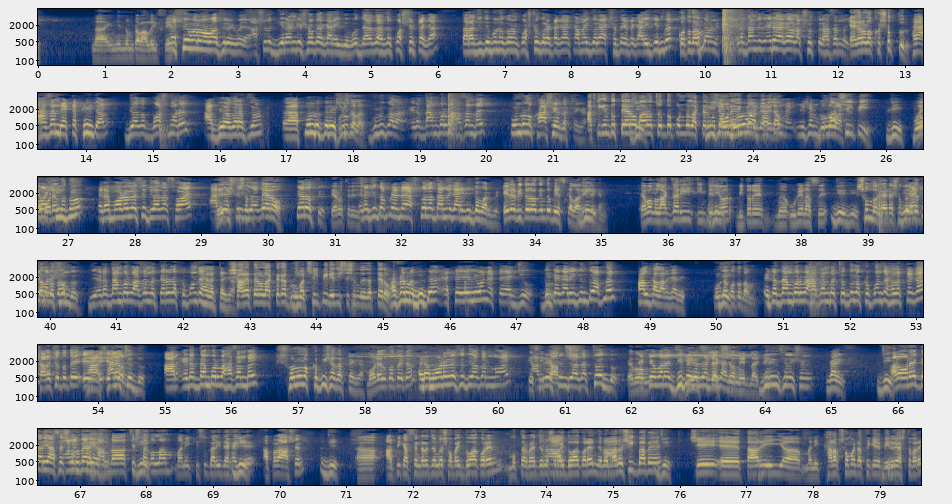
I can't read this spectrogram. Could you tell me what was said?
না ইঞ্জিন রুমটা ভালোই ফ্রেশ একেবারে বাবা ফিরেশ ভাই। আসলে গ্যারান্টি সহকারে গাড়ি দেবো। দেড় হাজার হাজার কষ্টের টাকা। তারা যদি মনে করেন কষ্ট করে টাকা কামাই করে একসাথে একটা গাড়ি কিনবে কত দাম? কারণে। এটার দাম যদি এটা এগারো লাখ সত্তর হাসান ভাই। এগারো লক্ষ সত্তর। হ্যাঁ হাসান ভাই একটা ফিল্টার দুই হাজার দশ মডেল আর দুই হাজার আপনার পনেরো তেরো Blue ব্লু কালার এটার দাম পড়বে হাসান ভাই পনেরো লক্ষ আশি হাজার টাকা। আজকে কিন্তু তেরো। বারো চোদ্দ পনেরো লাখ বোলবার। শিল্পী। জি শিল্পী। এটা মডেল হচ্ছে দুই হাজার ছয় আর Registration দুই হাজার 13 তেরোতে। তেরোতে এটা কিন্তু আপনি একটা দামে গাড়ি নিতে পারবেন। এটার ভিতরেও কিন্তু বেস কালার। দেখেন। এবং লাক্সারি ইন্টেরিয়র ভিতরে উডেন আছে। সুন্দর গাড়িটা সুন্দর। এটার দাম সুন্দর। জি এটার দাম পড়বে হাসান ভাই তেরো লক্ষ পঞ্চাশ হাজার টাকা। সাড়ে তেরো লাখ টাকা ব্লুবার শিল্পী রেজিস্ট্রেশন দুই হাজার তেরো। হাসান ভাই দুইটা একটা এলিওন একটা একজিও দুইটা গাড়ি কিন্তু আপনার পাল কালার গাড়ি। কোনটা কত দাম? এটার দাম পড়বে হাসান ভাই চোদ্দ লক্ষ পঞ্চাশ হাজার টাকা। সাড়ে চোদ্দতে হ্যাঁ সাড়ে চোদ্দ। আর এটার দাম পড়বে হাসান ভাই ষোলো লক্ষ বিশ হাজার টাকা। মডেল কত এটা? এটা মডেল হচ্ছে দুই হাজার নয়। দুই হাজার চোদ্দ। এবং একেবারে জিপে গেছে গাড়ি। গ্রিন সিলেকশন গাড়ি। আরও অনেক গাড়ি আছে। আমরা চেষ্টা করলাম মানে কিছু গাড়ি দেখাইতে। আপনারা আসেন। জি। আরপি কার সেন্টারের জন্য সবাই দোয়া করেন মুক্তার ভাইয়ের জন্য সবাই দোয়া করেন যেন মানসিক ভাবে সে তার এই মানে খারাপ সময়টা থেকে বেরোয় আসতে পারে।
